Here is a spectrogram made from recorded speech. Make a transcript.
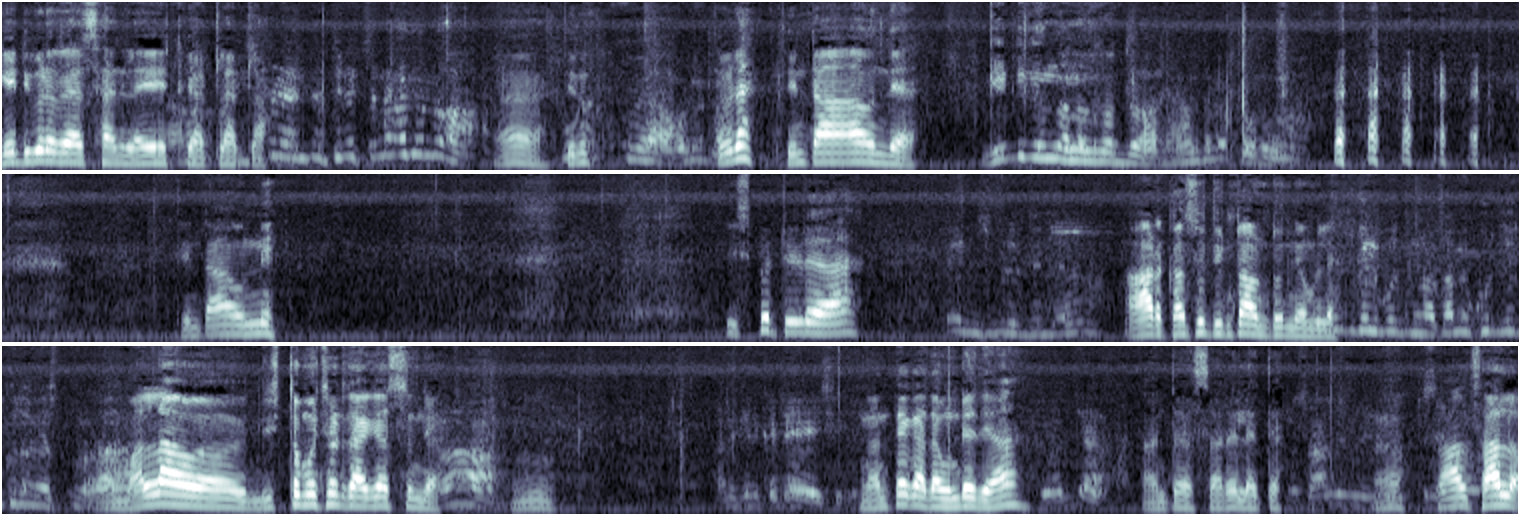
గడ్డి కూడా వేస్తాను లైట్గా అట్లా అట్లా. తినే చూడ తింటా ఉంది. గిడ్డి తింటా ఉన్ని. ఇసిపెట్టిడే ఆడ కసు తింటా ఉంటుంది ఏమలే మళ్ళా ఇష్టం వచ్చినట్టు తాగేస్తుంది అంతే కదా ఉండేది? అంతే సరేలైతే. చాలు చాలు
